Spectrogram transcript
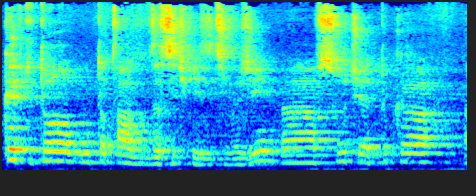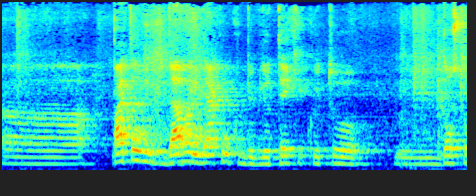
криптото, то това за всички езици въжи. А, в случая тук Python ви дава няколко библиотеки, които доста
